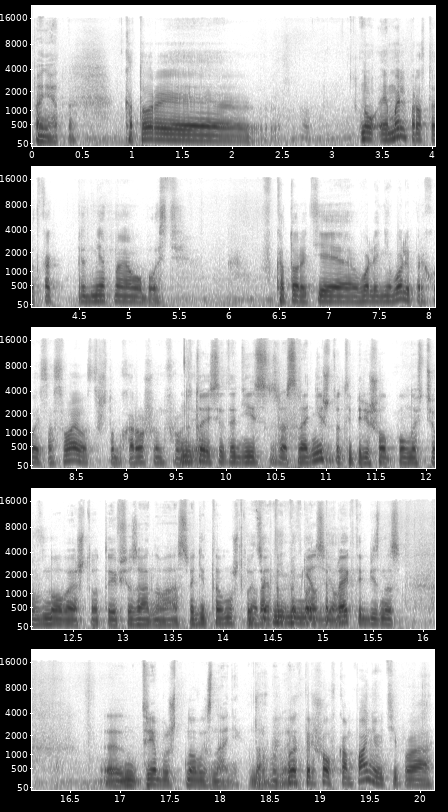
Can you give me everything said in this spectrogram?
Понятно. которые... Ну, ML просто это как предметная область, в которой тебе волей-неволей приходится осваиваться, чтобы хорошую инфру Ну, делать. то есть это не сродни, что ты перешел полностью в новое что-то и все заново, а сродни тому, что Да, у тебя там поменялся проект, и бизнес э, требует новых знаний. Да. Ну, как перешел в компанию, типа,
